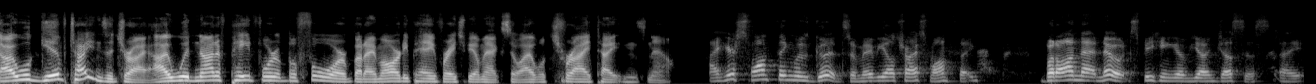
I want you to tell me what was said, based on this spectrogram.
I will give Titans a try. I would not have paid for it before, but I'm already paying for HBO Max, so I will try Titans now. I hear Swamp Thing was good, so maybe I'll try Swamp Thing. But on that note, speaking of Young Justice, a,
